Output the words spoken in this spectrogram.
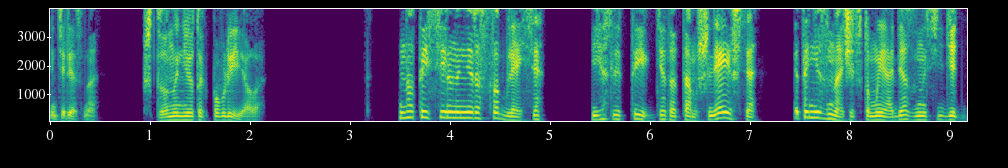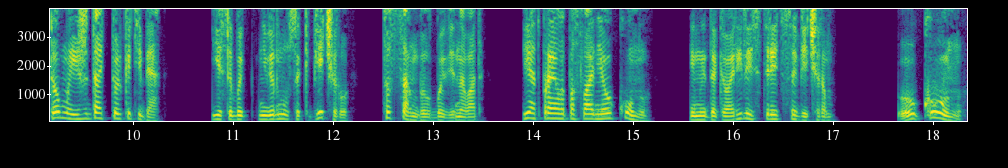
Интересно, что на нее так повлияло? Но ты сильно не расслабляйся. Если ты где-то там шляешься, это не значит, что мы обязаны сидеть дома и ждать только тебя. Если бы не вернулся к вечеру, то сам был бы виноват. Я отправила послание Укуну, и мы договорились встретиться вечером». «Укун!»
